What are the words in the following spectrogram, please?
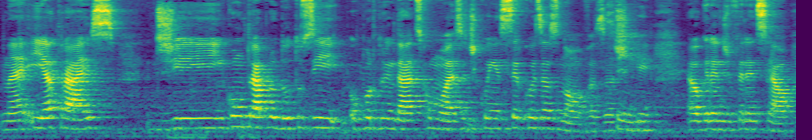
né? E ir atrás de encontrar produtos e oportunidades como essa de conhecer coisas novas. Sim. Acho que é o grande diferencial.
